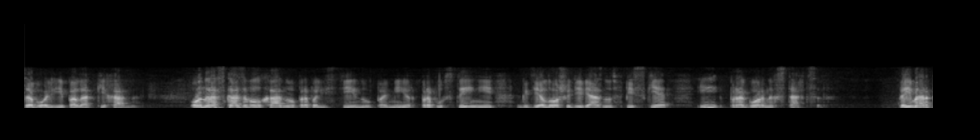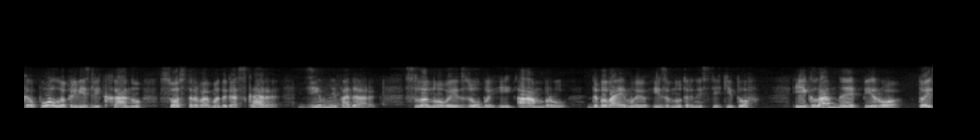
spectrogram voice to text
собольи палатки хана. Он рассказывал хану про Палестину, Памир, про пустыни, где лошади вязнут в песке, и про горных старцев. При Марко Поло привезли к хану с острова Мадагаскара дивный подарок слоновые зубы и амбру, добываемую из внутренностей китов, и главное перо той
